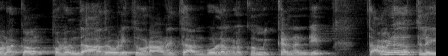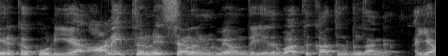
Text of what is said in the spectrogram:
வணக்கம். தொடர்ந்து ஆதரவளித்து வர அனைத்து அன்புள்ளங்களுக்கும் மிக்க நன்றி. தமிழகத்தில் இருக்கக்கூடிய அனைத்து நியூஸ் சேனல்களுமே வந்து எதிர்பார்த்து காத்துக்கிட்டு இருந்தாங்க. ஐயா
